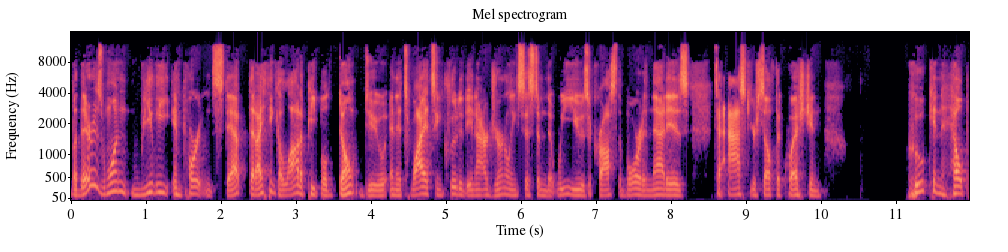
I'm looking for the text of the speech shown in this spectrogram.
But there is one really important step that I think a lot of people don't do. And it's why it's included in our journaling system that we use across the board. And that is to ask yourself the question who can help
